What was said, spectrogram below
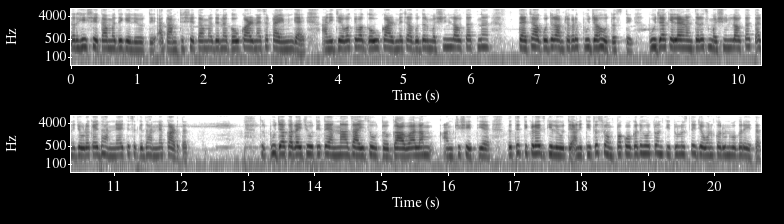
तर हे शेतामध्ये गेले होते. आता आमच्या शेतामध्ये ना गहू काढण्याचा टायमिंग आहे. आणि जेव्हा केव्हा गहू काढण्याच्या अगोदर मशीन लावतात ना त्याच्या अगोदर आमच्याकडे पूजा होत असते. पूजा केल्यानंतरच मशीन लावतात आणि जेवढं काही धान्य आहे ते सगळे धान्य काढतात. तर पूजा करायची होती त्यांना जायचं होतं. गावाला आमची शेती आहे. तर ते तिकडेच गेले होते आणि तिथं स्वयंपाक वगैरे होतो आणि तिथूनच ते जेवण करून वगैरे येतात.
